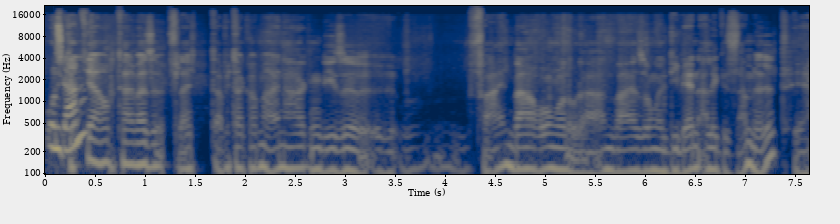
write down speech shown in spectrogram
Und es dann, gibt ja auch teilweise, vielleicht darf ich da gerade mal einhaken, diese äh, Vereinbarungen oder Anweisungen, die werden alle gesammelt, ja,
